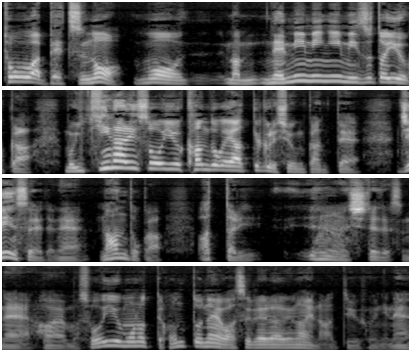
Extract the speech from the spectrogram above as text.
とは別の、もう、まあ、寝耳に水というか、もういきなりそういう感動がやってくる瞬間って、人生でね、何度かあったりうん、してですね、はい、もうそういうものって本当ね忘れられないなっていうふうにね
